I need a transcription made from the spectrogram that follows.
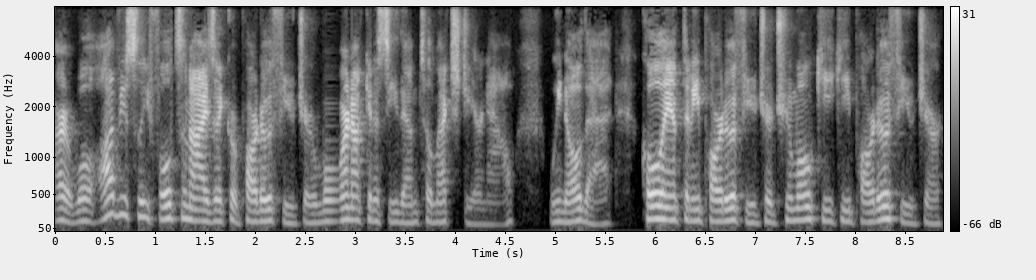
all right well obviously fultz and isaac are part of the future. We're not going to see them till next year now. We know that. Cole anthony part of the future. Chuma okeke part of the future.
